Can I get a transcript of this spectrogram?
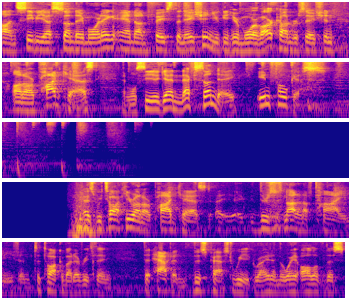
on CBS Sunday morning and on Face the Nation. You can hear more of our conversation on our podcast, and we'll see you again next Sunday in Focus. As we talk here on our podcast, there's just not enough time even to talk about everything that happened this past week, right? And the way all of this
